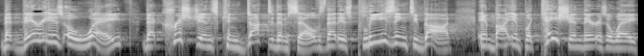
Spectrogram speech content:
that there is a way that Christians conduct themselves that is pleasing to God, and by implication, there is a way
